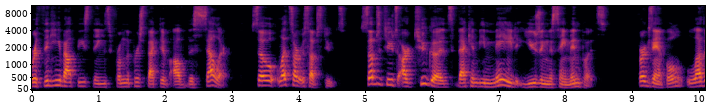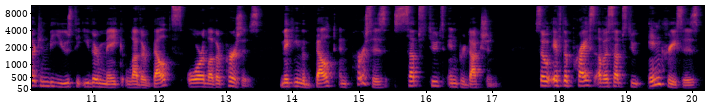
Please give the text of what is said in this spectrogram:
we're thinking about these things from the perspective of the seller. So let's start with substitutes. Substitutes are two goods that can be made using the same inputs. For example, leather can be used to either make leather belts or leather purses making the belt and purses substitutes in production. So if the price of a substitute increases,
